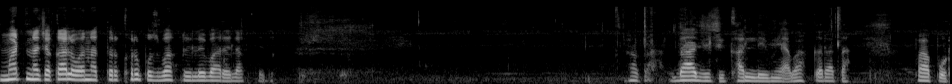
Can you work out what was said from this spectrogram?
मटणाच्या कालवानात तर खरपूस भाकरी लय भारी लागते हा हो का? दाजीची खाल्ली मी या भाकर आता. पापड.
